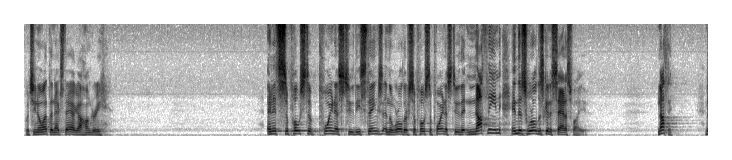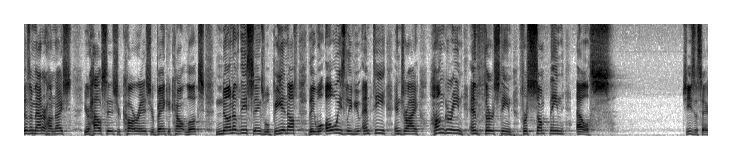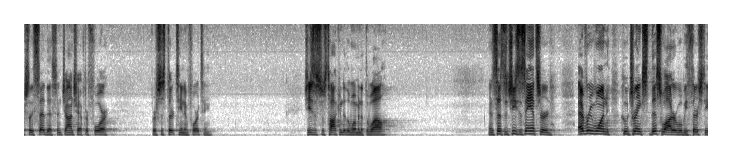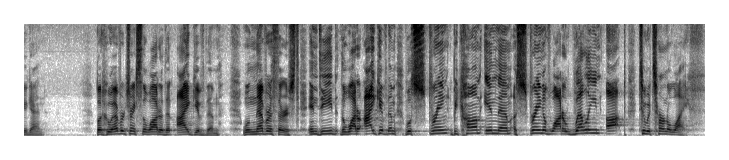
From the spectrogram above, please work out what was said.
But you know what? The next day I got hungry. And it's supposed to point us to these things in the world are supposed to point us to that nothing in this world is going to satisfy you. Nothing. It doesn't matter how nice your house is, your car is, your bank account looks. None of these things will be enough. They will always leave you empty and dry, hungering and thirsting for something else. Jesus actually said this in John chapter 4, verses 13 and 14. Jesus was talking to the woman at the well. And it says that Jesus answered, Everyone who drinks this water will be thirsty again. But whoever drinks the water that I give them will never thirst. Indeed, the water I give them will spring, become in them a spring of water welling up to eternal life.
